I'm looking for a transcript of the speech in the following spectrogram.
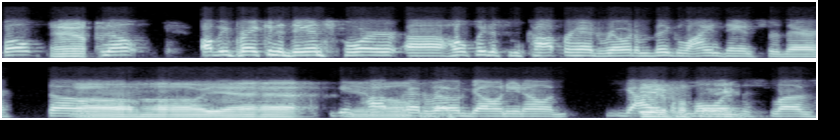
Well, yeah. no, I'll be breaking a dance for uh, hopefully to some Copperhead Road. I'm a big line dancer there. So oh yeah, get you Copperhead know, Road going. You know, guy a mullet just loves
